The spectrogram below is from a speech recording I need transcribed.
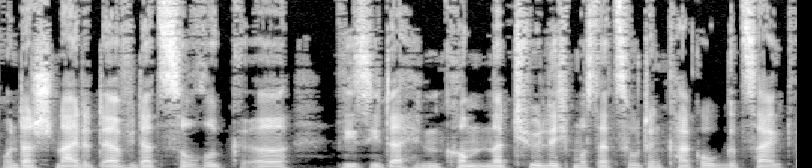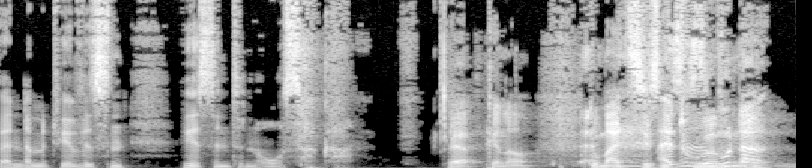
Und dann schneidet er wieder zurück, äh, wie sie da hinkommt. Natürlich muss der Tsutenkaku gezeigt werden, damit wir wissen, wir sind in Osaka. Ja, genau. Du meinst diesen also Turm, Wunder ne?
